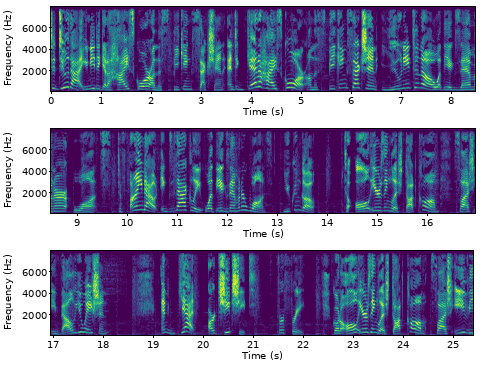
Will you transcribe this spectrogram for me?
To do that, you need to get a high score on the speaking section. And to get a high score on the speaking section, you need to know what the examiner wants. To find out exactly what the examiner wants, you can go to allearsenglish.com slash evaluation and get our cheat sheet for free. Go to allearsenglish.com slash E-V-A-L-U-A-T-I-O-N.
